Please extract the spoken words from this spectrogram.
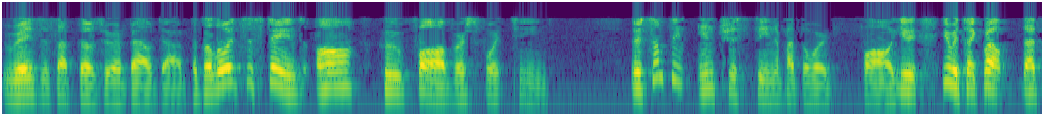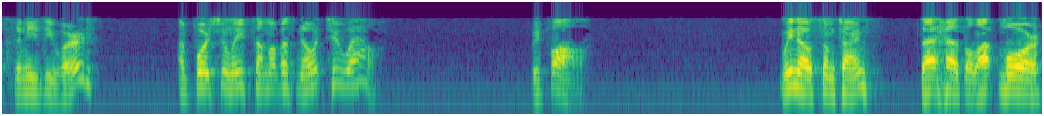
He raises up those who are bowed down. But the Lord sustains all who fall. Verse 14. There's something interesting about the word fall. You, you would think, well, that's an easy word. Unfortunately, some of us know it too well. We fall. We know sometimes that has a lot more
